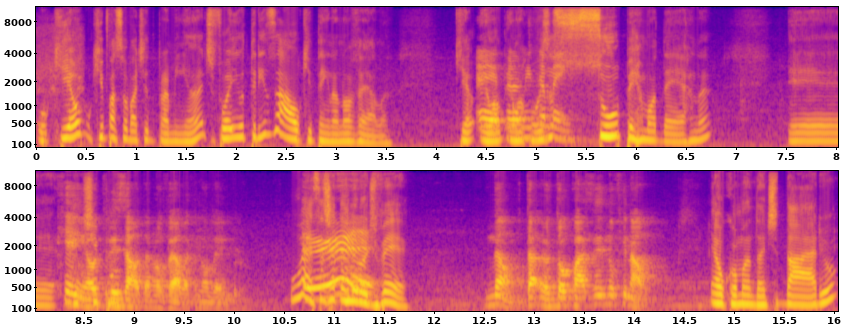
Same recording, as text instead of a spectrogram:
O que, eu, o que passou batido pra mim antes foi o trisal que tem na novela. Que é, É, é uma, pra é uma mim coisa também. super moderna. É, Quem do é o tipo- trisal da novela que eu não lembro? Ué, você já É. terminou de ver? Não, tá- eu tô quase no final. É o comandante Dário,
